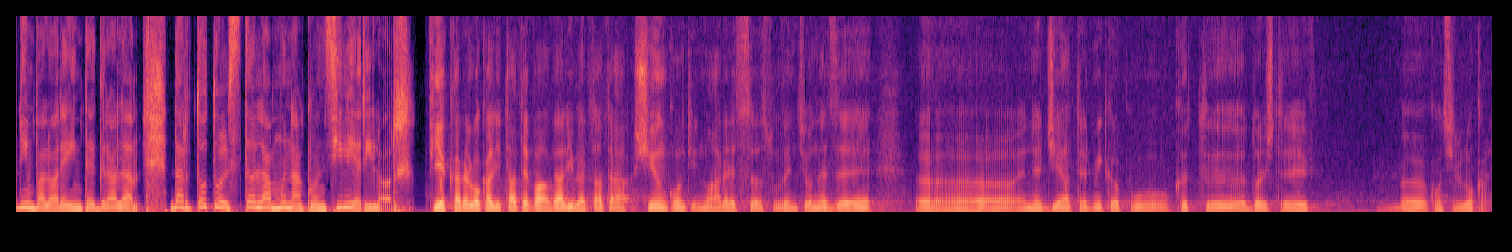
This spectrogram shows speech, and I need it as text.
din valoarea integrală, dar totul stă la mâna consilierilor. Fiecare localitate va avea libertatea și în continuare să subvenționeze uh, energia termică cu cât uh, dorește uh, Consiliul Local.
